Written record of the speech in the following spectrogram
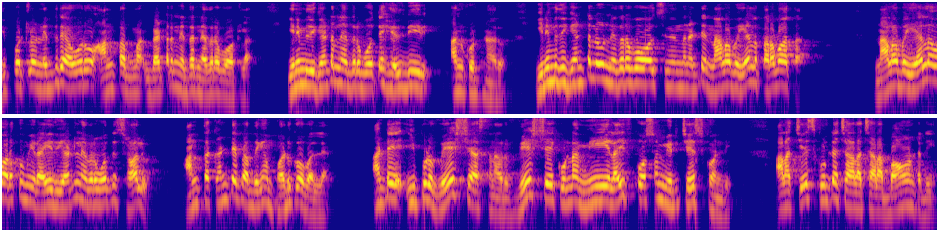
ఇప్పట్లో నిద్ర ఎవరు అంత బెటర్ నిద్ర నిద్రపోవట్ల. ఎనిమిది గంటలు నిద్రపోతే హెల్దీ అనుకుంటున్నారు. ఎనిమిది గంటలు నిద్రపోవాల్సింది ఏంటంటే నలభై ఏళ్ళ తర్వాత. నలభై ఏళ్ళ వరకు మీరు ఐదు గంటలు నిద్రపోతే చాలు. అంతకంటే పెద్దగా ఏం పడుకోవల్లే. అంటే ఇప్పుడు వేస్ట్ చేస్తున్నారు. వేస్ట్ చేయకుండా మీ లైఫ్ కోసం మీరు చేసుకోండి. అలా చేసుకుంటే చాలా చాలా బాగుంటుంది.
